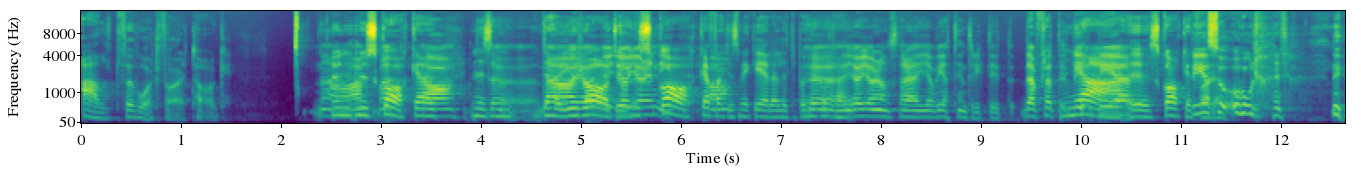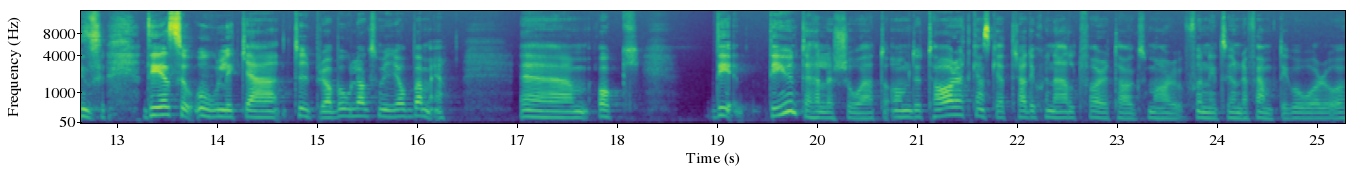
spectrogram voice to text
allt för vårt företag? Nu, nu skakar ja, ni som... Uh, det här är ju radio. Jag, jag nu skakar en, faktiskt ja, Mikaela lite på huvudet här. Jag gör en sån här, jag vet inte riktigt. Därför att det, ja, det, det, skaket det är, så det, så, det är så olika typer av bolag som vi jobbar med. Um, och det, det är ju inte heller så att om du tar ett ganska traditionellt företag som har funnits i 150 år och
